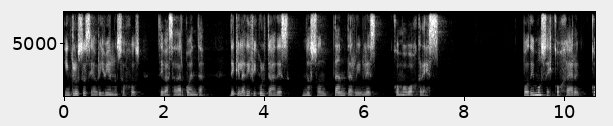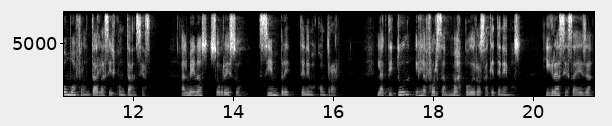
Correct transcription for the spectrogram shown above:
Incluso si abrís bien los ojos, te vas a dar cuenta de que las dificultades no son tan terribles como vos crees. Podemos escoger cómo afrontar las circunstancias. Al menos sobre eso siempre tenemos control. La actitud es la fuerza más poderosa que tenemos y gracias a ella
